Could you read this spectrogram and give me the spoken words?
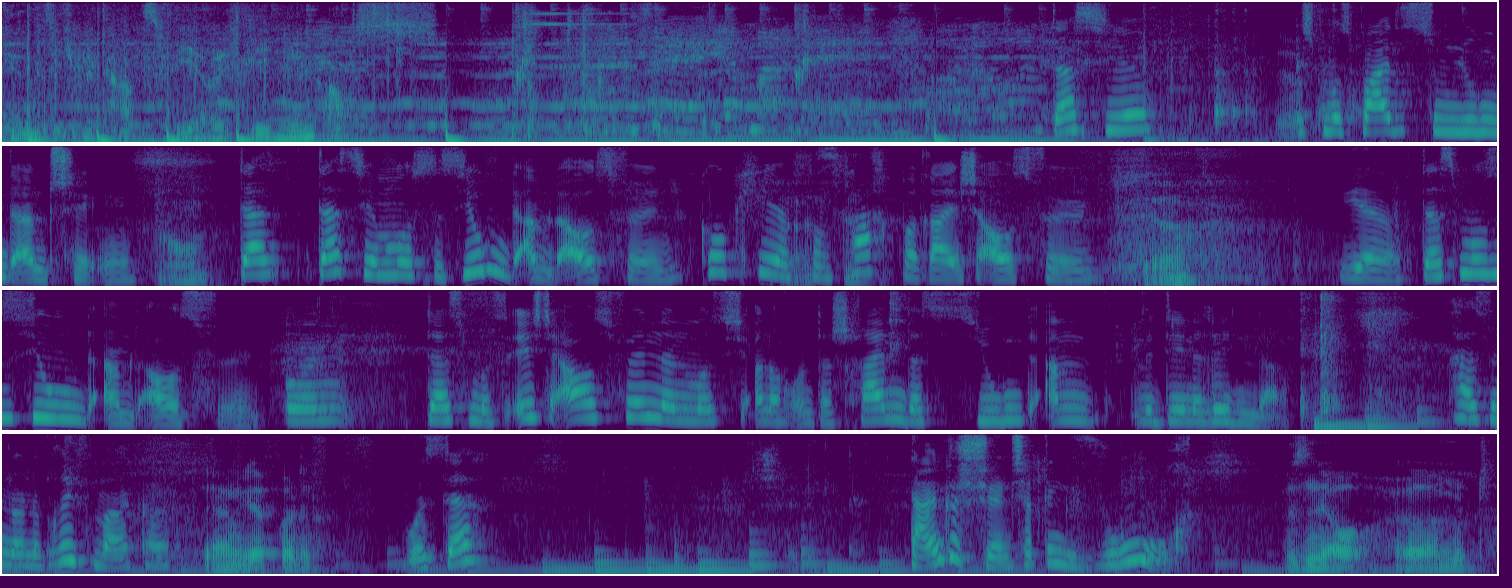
kennen sich mit Hartz-IV-Richtlinien aus. Das hier, ich muss beides zum Jugendamt schicken. Das, das hier muss das Jugendamt ausfüllen. Guck hier, vom Fachbereich ausfüllen. Ja. Ja, das muss das Jugendamt ausfüllen. Und das muss ich ausfüllen, dann muss ich auch noch unterschreiben, dass das Jugendamt mit denen reden darf. Hast du noch eine Briefmarke? Ja, im Geldbeutel. Wo ist der? Dankeschön, ich habe den gesucht. Wir sind ja auch äh, mit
